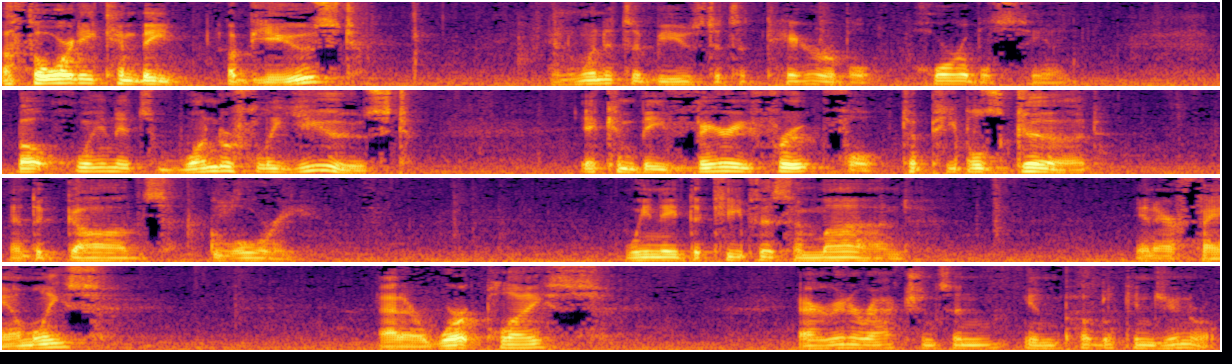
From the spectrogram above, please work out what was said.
Authority can be abused, and when it's abused, it's a terrible, horrible sin. But when it's wonderfully used, it can be very fruitful to people's good and to God's glory. We need to keep this in mind in our families, at our workplace, our interactions in, in public in general.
